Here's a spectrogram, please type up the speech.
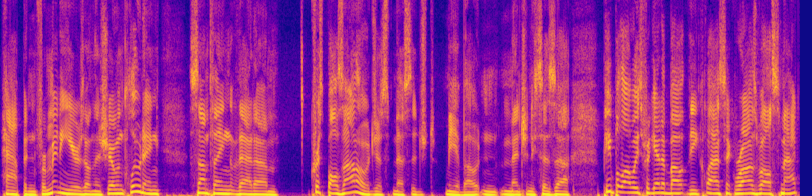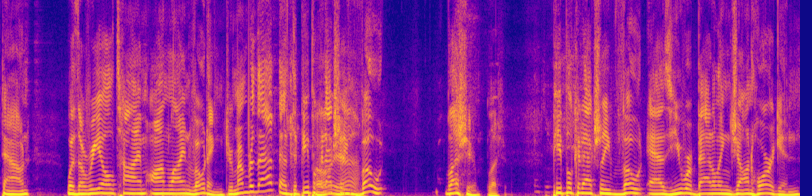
happen for many years on this show, including something that um, Chris Balzano just messaged me about and mentioned. He says, uh, People always forget about the classic Roswell SmackDown with a real time online voting. Do you remember that? That the people could Oh, actually yeah. vote. Bless you. Bless you. People could actually vote as you were battling John Horrigan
